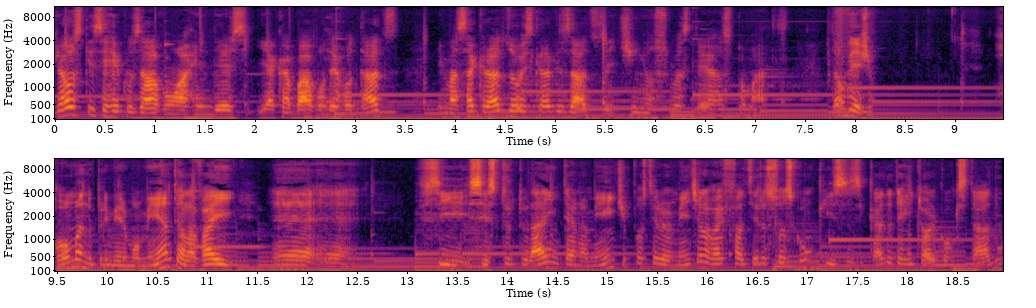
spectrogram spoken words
Já os que se recusavam a render-se e acabavam derrotados e massacrados ou escravizados e tinham suas terras tomadas. Então vejam, Roma, no primeiro momento, ela vai é, é, se, se estruturar internamente e, posteriormente, ela vai fazer as suas conquistas. E cada território conquistado,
